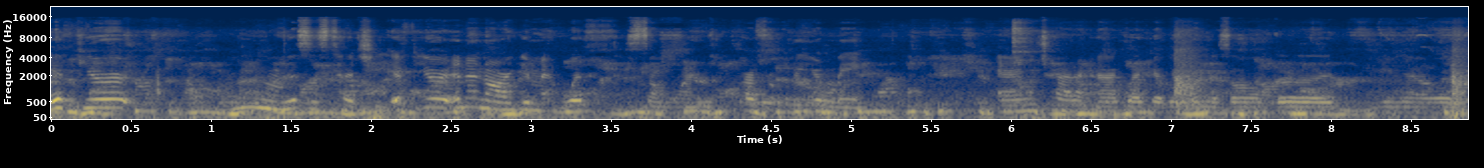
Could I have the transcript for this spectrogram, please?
If you're, hmm, this is touchy. If you're in an argument with someone, preferably your mate, and you try to act like everything is all good, you know,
